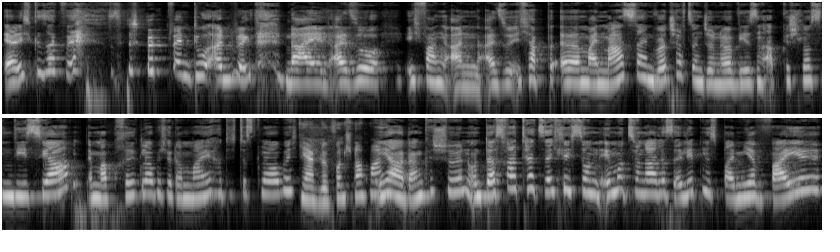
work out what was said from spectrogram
ehrlich gesagt wäre es schön, wenn du anfängst. Nein, also ich fange an. Also ich habe äh, mein Master in Wirtschaftsingenieurwesen abgeschlossen dieses Jahr. Im April, glaube ich, oder Mai hatte ich das, glaube ich. Ja, Glückwunsch nochmal. Ja, danke schön. Und das war tatsächlich so ein emotionales Erlebnis bei mir, weil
